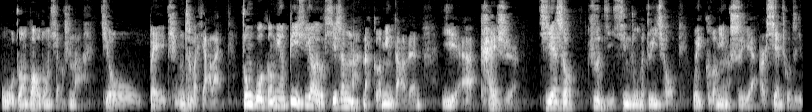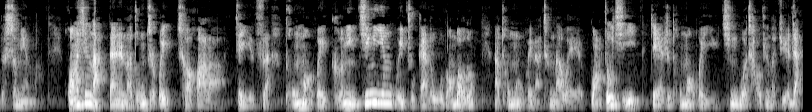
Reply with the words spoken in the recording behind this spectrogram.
武装暴动形式呢就被停止了下来。中国革命必须要有牺牲啊，那革命党人也开始接受自己心中的追求，为革命事业而献出自己的生命了。黄兴呢担任了总指挥，策划了。这一次同盟会革命精英为主干的武装暴动，那同盟会呢称它为广州起义，这也是同盟会与清国朝廷的决战。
